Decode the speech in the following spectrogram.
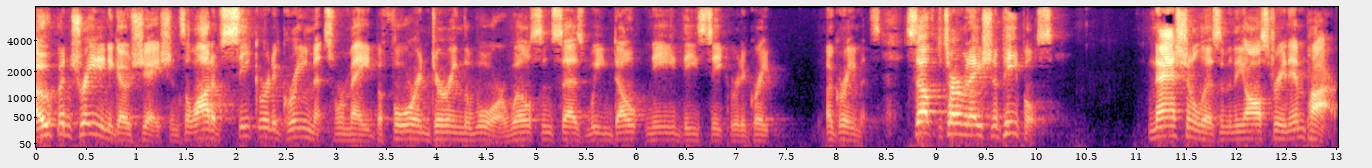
Open treaty negotiations. A lot of secret agreements were made before and during the war. Wilson says we don't need these secret agree- agreements. Self-determination of peoples. Nationalism in the Austrian Empire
